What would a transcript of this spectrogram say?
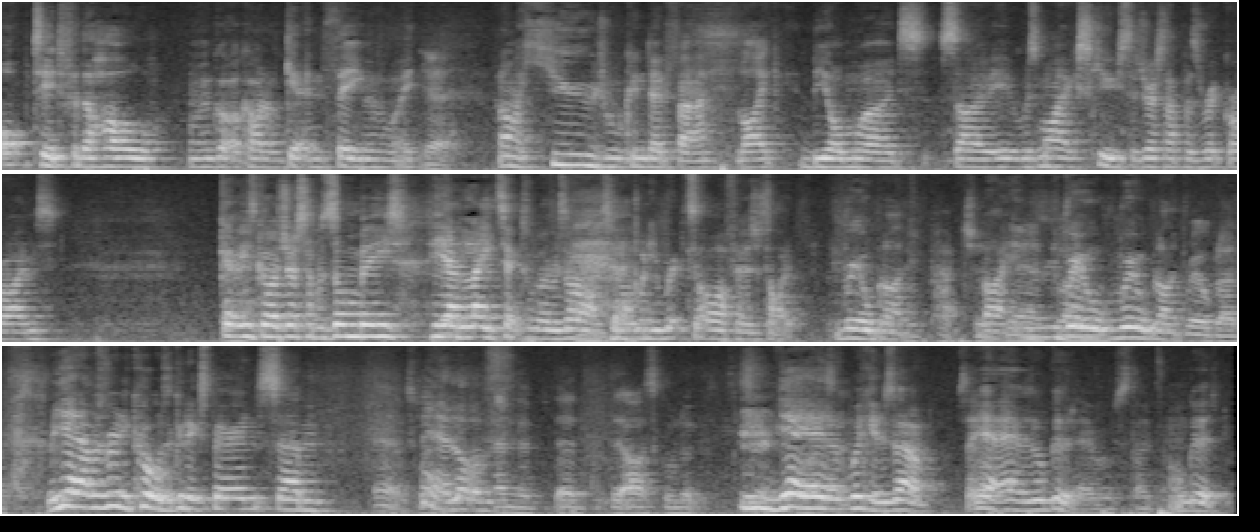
opted for the whole. And we've got a kind of getting theme, haven't we? yeah, And I'm a huge Walking Dead fan, like beyond words. So it was my excuse to dress up as Rick Grimes. Get these guys dressed up as zombies. He had latex all over his arms, so like when he ripped it off, it was just like real blood, big patch of like yeah, blood. real, real blood. real blood. But yeah, that was really cool. It was a good experience. Um, Yeah, it was Yeah, a lot of- and the, the, the article looked. yeah, yeah, wicked as well. So yeah, it was all good. Yeah, stoked. All good.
